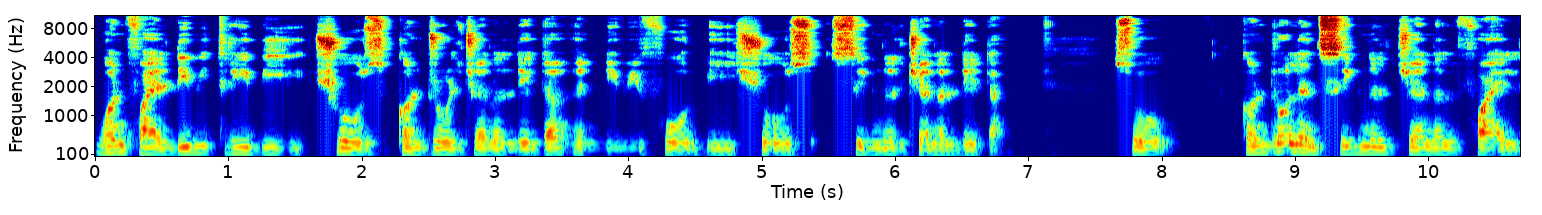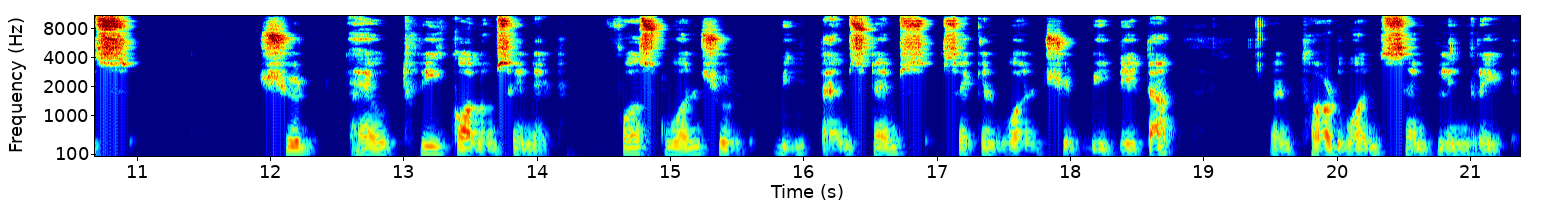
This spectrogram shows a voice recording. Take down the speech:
One file dv3b shows control channel data and dv4b shows signal channel data. So control and signal channel files should have three columns in it. First one should be timestamps, second one should be data, and third one sampling rate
